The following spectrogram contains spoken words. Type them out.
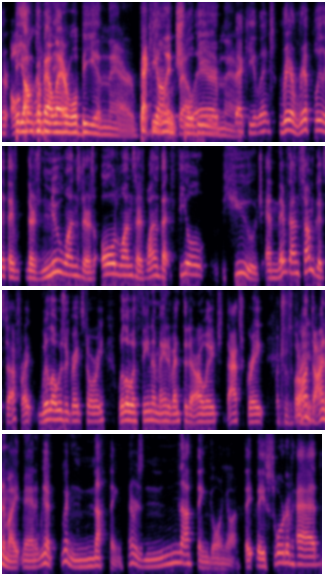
They're also Bianca going to name- Belair will be in there. Becky Bianca Lynch will be in there. Becky Lynch, Rhea Ripley. Like they've there's new ones, there's old ones, there's ones that feel huge, and they've done some good stuff, right? Willow is a great story. Willow Athena main evented ROH. That's great. which was But great. on Dynamite, man, we had we had nothing. There was nothing going on. They they sort of had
